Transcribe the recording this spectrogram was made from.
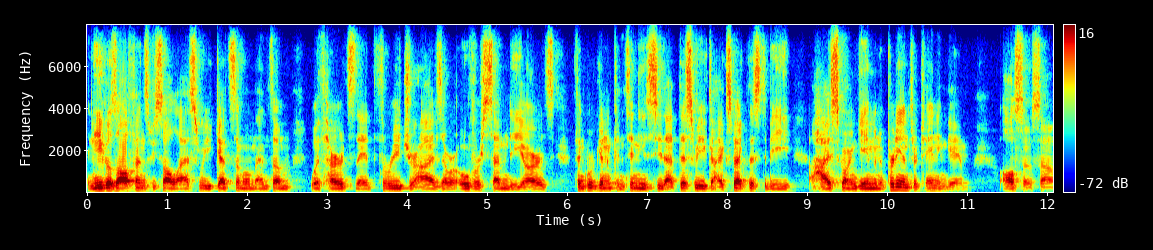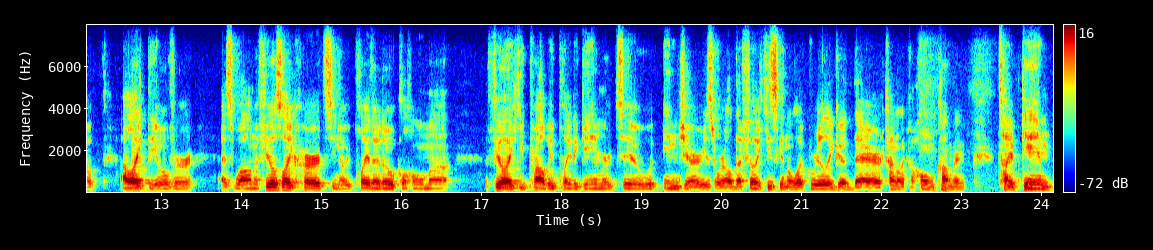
an Eagles offense we saw last week get some momentum with Hurts. They had three drives that were over 70 yards. I think we're going to continue to see that this week. I expect this to be a high scoring game and a pretty entertaining game also. So, I like the over as well. And it feels like Hurts, you know, he played at Oklahoma. I feel like he probably played a game or two in Jerry's World. I feel like he's going to look really good there, kind of like a homecoming type game.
